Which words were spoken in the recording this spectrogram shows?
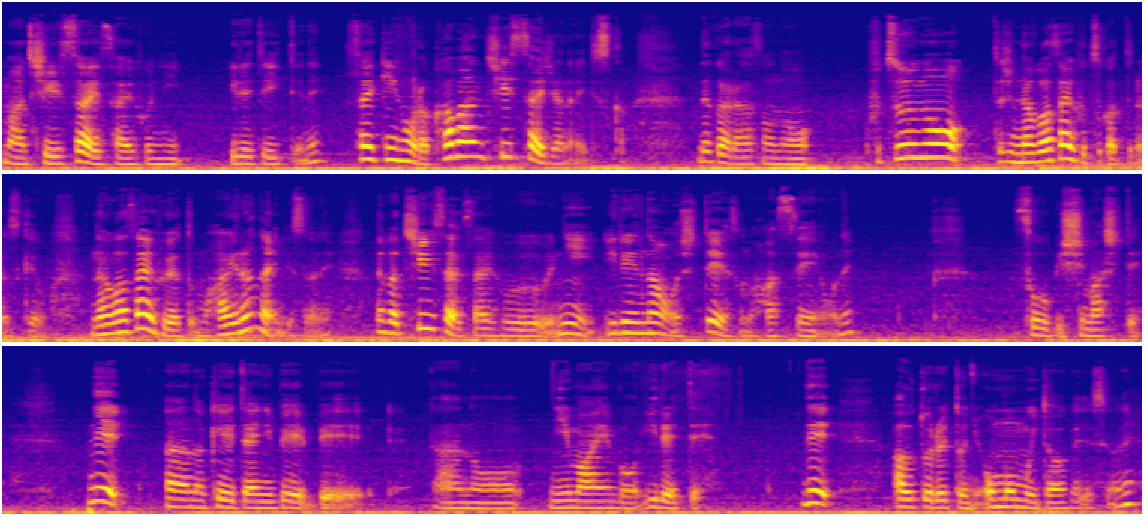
まあ、小さい財布に入れていってね。最近ほらカバン小さいじゃないですか。だからその普通の私長財布使ってるんですけど長財布やともう入らないんですよね。だから小さい財布に入れ直してその8,000円をね装備しまして。であの携帯に PayPay あの2万円分を入れて。でアウトレットに赴いたわけですよね。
